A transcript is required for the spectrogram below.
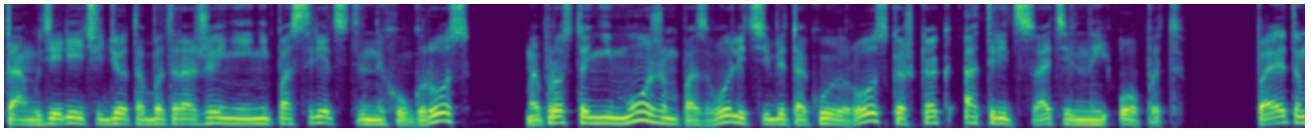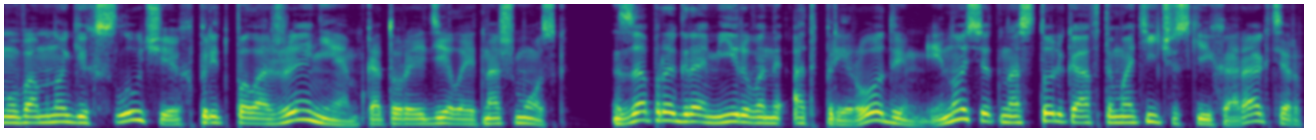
Там, где речь идет об отражении непосредственных угроз, мы просто не можем позволить себе такую роскошь, как отрицательный опыт. Поэтому во многих случаях предположения, которые делает наш мозг, запрограммированы от природы и носят настолько автоматический характер,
